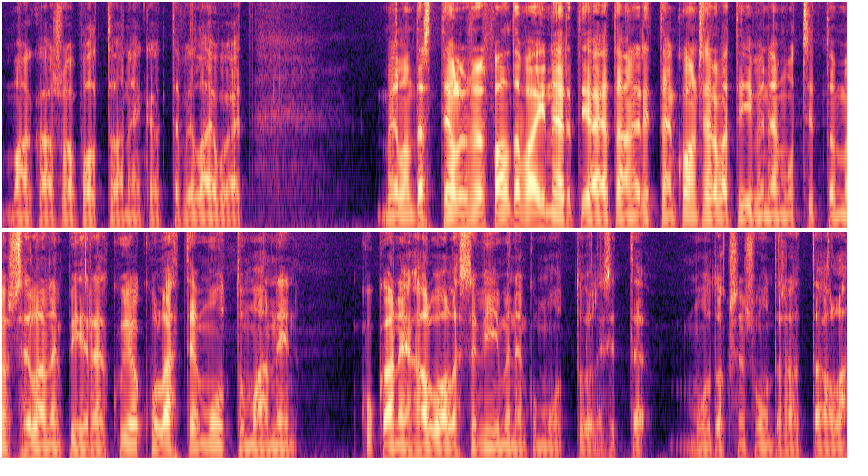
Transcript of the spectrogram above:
maakaasua polttoaineen käyttäviä laivoja. Et meillä on tästä teollisuudessa valtava inertia ja tämä on erittäin konservatiivinen, mutta sitten on myös sellainen piirre, että kun joku lähtee muuttumaan, niin kukaan ei halua olla se viimeinen, kun muuttuu. Eli sitten muutoksen suunta saattaa olla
